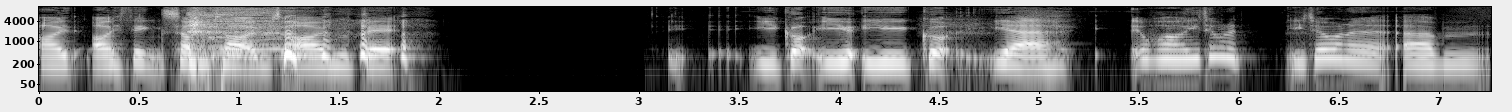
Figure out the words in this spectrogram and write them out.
I I think sometimes I'm a bit. You got you you got yeah. Well, you don't want to you don't want to um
